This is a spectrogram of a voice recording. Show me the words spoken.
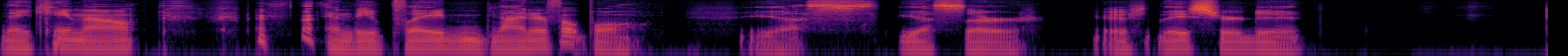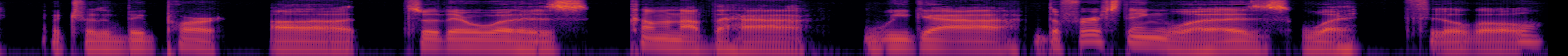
They came out and they played Niner football, yes, yes, sir, yes, they sure did. which was a big part. Uh, so there was coming out the half. We got the first thing was what field goal.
